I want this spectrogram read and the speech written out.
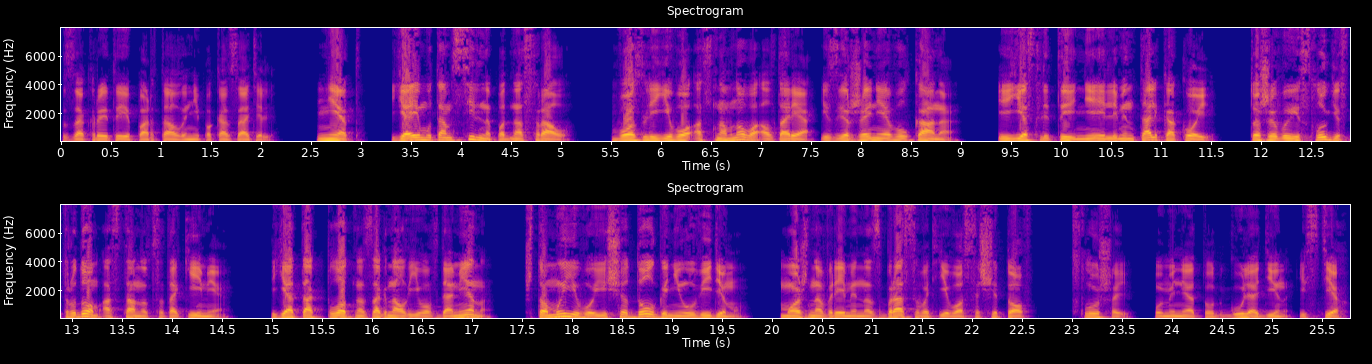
Закрытые порталы не показатель. Нет, я ему там сильно поднасрал. Возле его основного алтаря извержение вулкана. И если ты не элементаль какой, то живые слуги с трудом останутся такими. Я так плотно загнал его в домен, что мы его еще долго не увидим. Можно временно сбрасывать его со счетов. Слушай, у меня тут гуль один из тех,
